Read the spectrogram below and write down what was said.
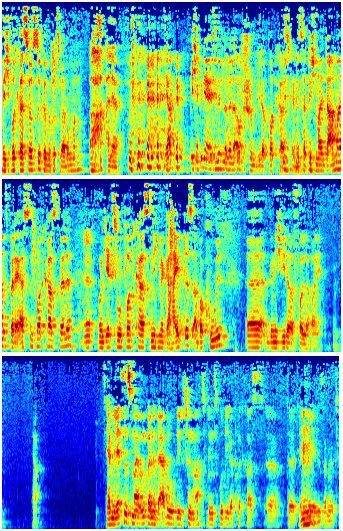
Welche Podcasts hörst du? Können wir kurz Werbung machen? Ach, alle. Ja, ich bin ja jetzt mittlerweile auch schon wieder Podcast-Fan. Das hatte ich mal damals bei der ersten Podcast-Welle. Ja. Und jetzt, wo Podcast nicht mehr gehypt ist, aber cool, äh, bin ich wieder voll dabei. Ja. Wir haben letztens mal irgendwann eine Werberubrik schon gemacht zu den Zweitliga-Podcast, äh, der, der haben wir ja gesammelt.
